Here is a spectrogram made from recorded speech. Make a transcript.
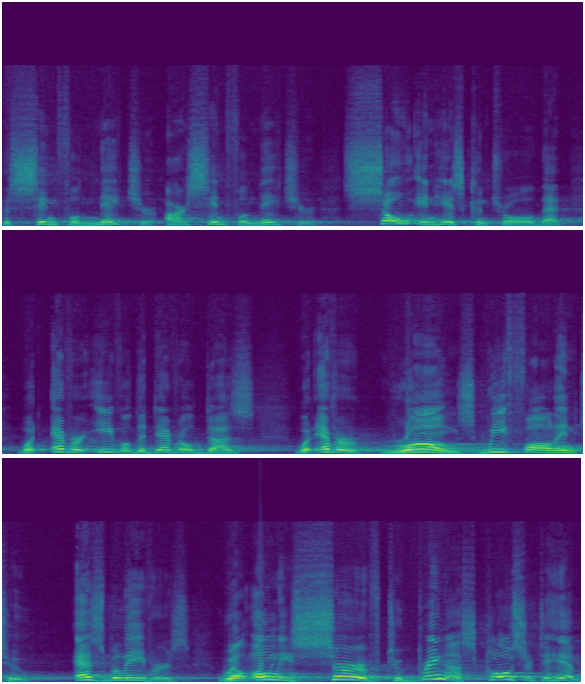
the sinful nature, our sinful nature, so in his control that whatever evil the devil does, whatever wrongs we fall into as believers, will only serve to bring us closer to him.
